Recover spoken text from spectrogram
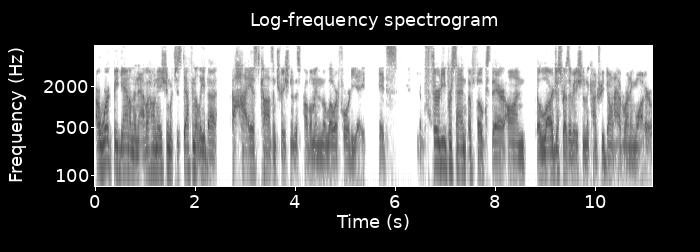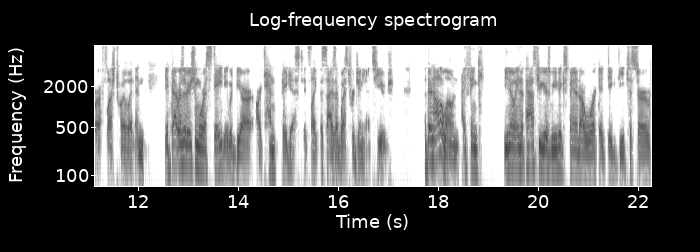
Our work began on the Navajo Nation, which is definitely the, the highest concentration of this problem in the lower 48. It's 30% of folks there on the largest reservation in the country don't have running water or a flush toilet. And if that reservation were a state, it would be our, our 10th biggest. It's like the size of West Virginia. It's huge. But they're not alone. I think, you know, in the past few years, we've expanded our work at Dig Deep to serve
